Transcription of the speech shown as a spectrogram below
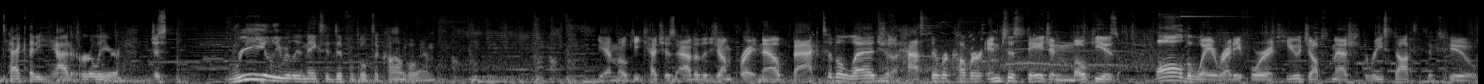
tech that he had earlier just really, really makes it difficult to combo him. Yeah, Moky catches out of the jump right now, back to the ledge, has to recover into stage, and Moky is all the way ready for it. Huge up smash, three stocks to two.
